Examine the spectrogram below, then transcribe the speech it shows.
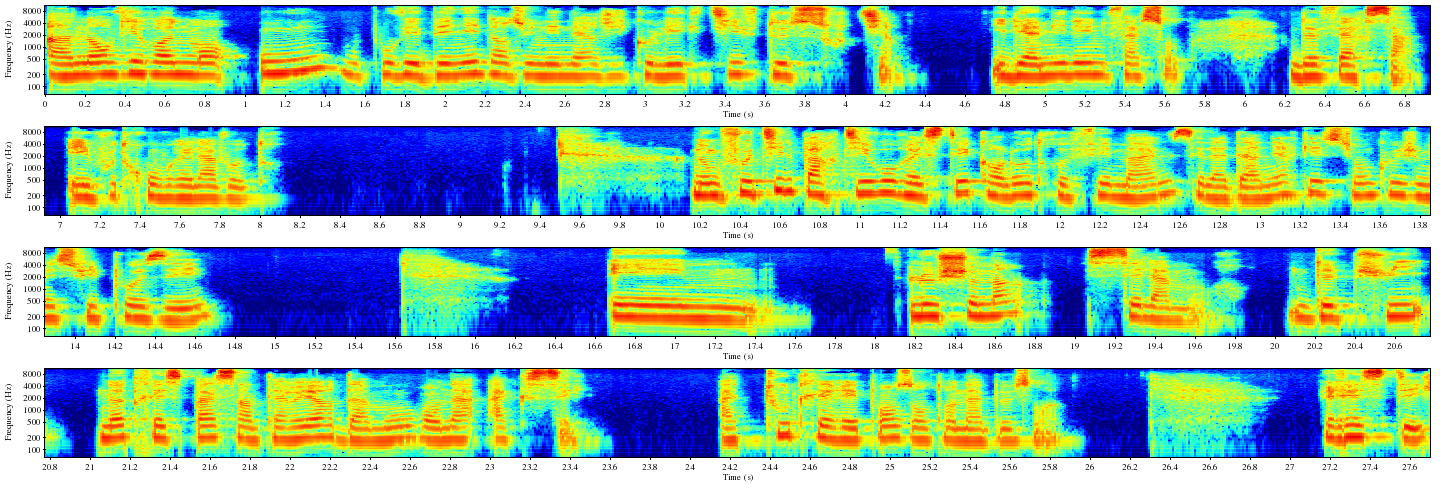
Un environnement où vous pouvez baigner dans une énergie collective de soutien. Il y a mille et une façons de faire ça et vous trouverez la vôtre. Donc, faut-il partir ou rester quand l'autre fait mal? C'est la dernière question que je me suis posée. Et hum, le chemin, c'est l'amour. Depuis notre espace intérieur d'amour, on a accès à toutes les réponses dont on a besoin. Rester,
